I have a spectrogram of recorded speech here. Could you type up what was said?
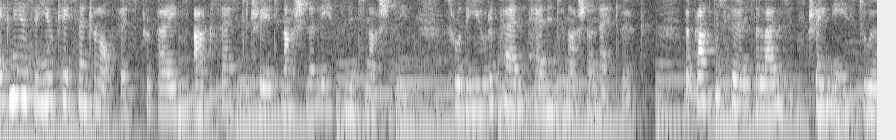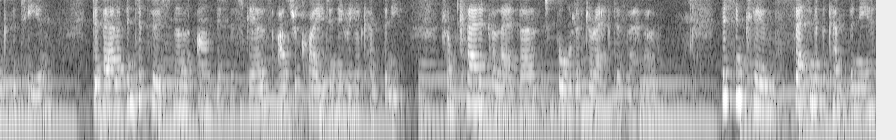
EGNI as the UK Central Office provides access to trade nationally and internationally through the Europen Pen International Network. The practice firms allows its trainees to work as a team, develop interpersonal and business skills as required in a real company, from clerical level to board of directors level. This includes setting up a company,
